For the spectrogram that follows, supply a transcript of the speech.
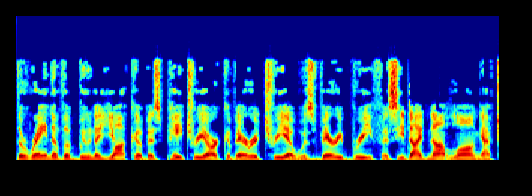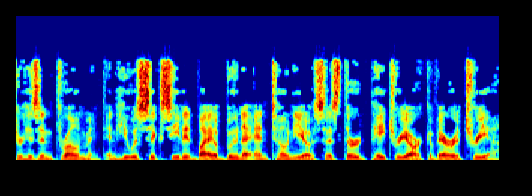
The reign of Abuna Yaqub as Patriarch of Eritrea was very brief as he died not long after his enthronement and he was succeeded by Abuna Antonios as third Patriarch of Eritrea.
